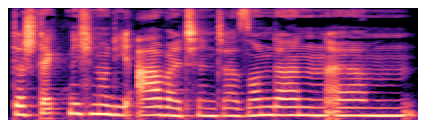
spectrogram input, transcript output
da steckt nicht nur die Arbeit hinter, sondern ähm,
